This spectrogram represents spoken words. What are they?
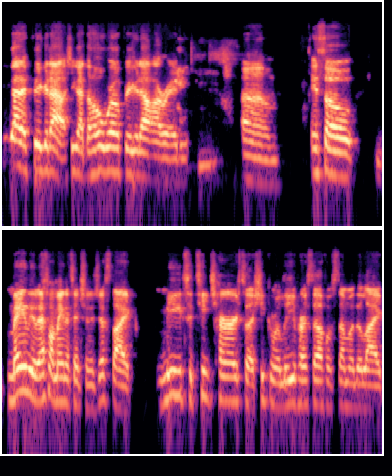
She got, she got, it figured out. She got the whole world figured out already. Um, and so mainly that's my main intention is just like me to teach her so that she can relieve herself of some of the like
